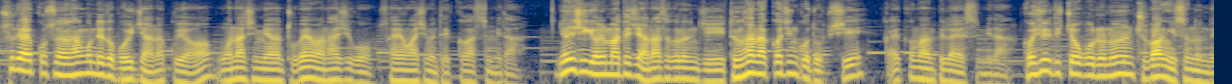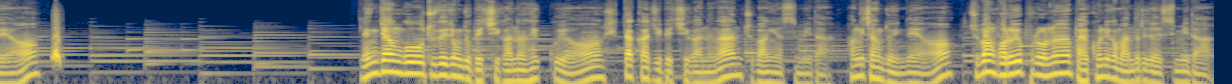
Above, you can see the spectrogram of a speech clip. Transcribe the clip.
수리할 곳은 한 군데도 보이지 않았고요. 원하시면 도배만 하시고 사용하시면 될 것 같습니다. 연식이 얼마 되지 않아서 그런지 등 하나 꺼진 곳 없이 깔끔한 빌라였습니다. 거실 뒤쪽으로는 주방이 있었는데요. 냉장고 두 대 정도 배치 가능했고요. 식탁까지 배치 가능한 주방이었습니다. 환기창도 있네요. 주방 바로 옆으로는 발코니가 만들어져 있습니다.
